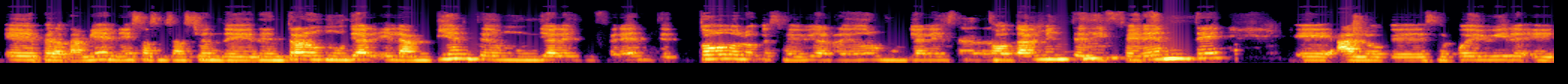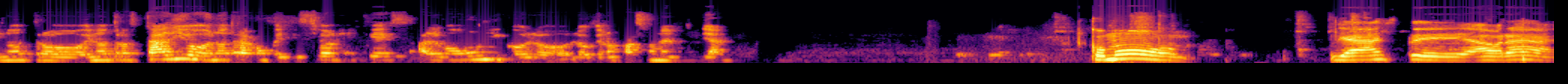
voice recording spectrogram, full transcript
Eh, pero también esa sensación de, entrar a un mundial, el ambiente de un mundial es diferente, todo lo que se vive alrededor de un mundial es totalmente diferente a lo que se puede vivir en otro, en otro estadio o en otra competición. Es que es algo único lo, lo que nos pasó en el mundial. ¿Cómo ya este ahora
